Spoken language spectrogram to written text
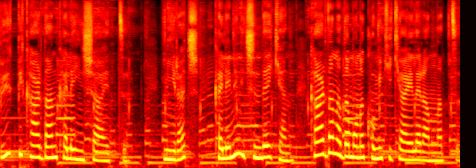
büyük bir kardan kale inşa etti. Miraç kalenin içindeyken kardan adam ona komik hikayeler anlattı.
